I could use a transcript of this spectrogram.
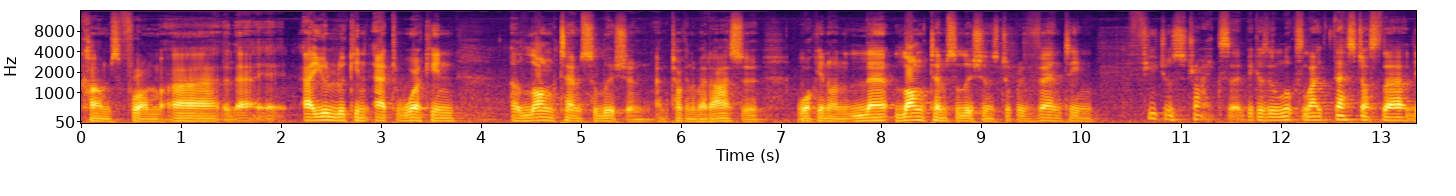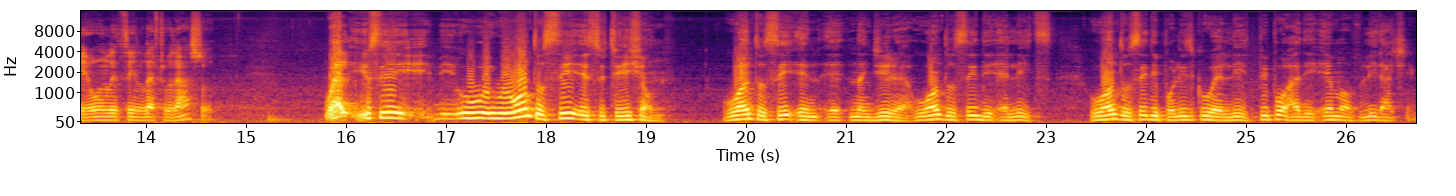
comes from. are you looking at working a long-term solution? I'm talking about ASUU, working on long-term solutions to preventing future strikes uh, because it looks like that's just the, the only thing left with ASUU. Well, you see, we, we want to see a situation. We want to see in Nigeria. We want to see the elites. We want to see the political elite, people at the aim of leadership.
